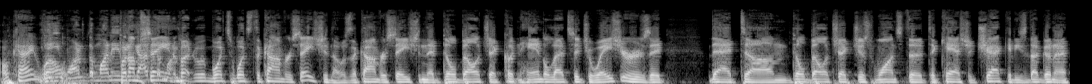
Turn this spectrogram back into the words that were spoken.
Okay, well, he wanted the money But I'm saying, but what's what's the conversation though? Is the conversation that Bill Belichick couldn't handle that situation, or is it that um, Bill Belichick just wants to to cash a check and he's not gonna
